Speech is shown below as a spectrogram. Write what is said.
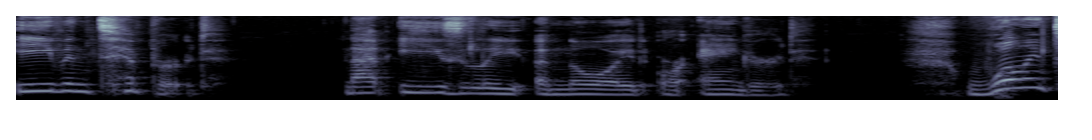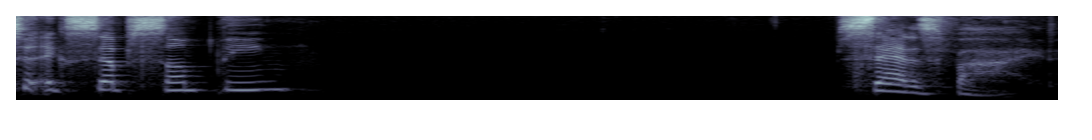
Even tempered, not easily annoyed or angered. Willing to accept something, satisfied.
